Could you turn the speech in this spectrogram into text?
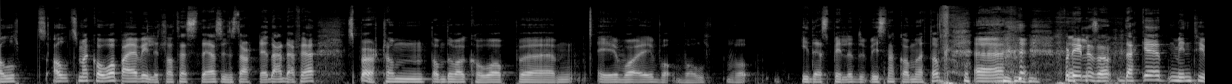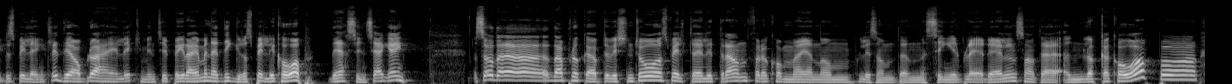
alt, alt som er co-op, er jeg villig til å teste. Jeg syns det er artig. Det er derfor jeg spurte om, om det var co-op uh, i, i, i, Volt... vol- vo- i det spillet vi snakka om nettopp. Eh, fordi liksom, Det er ikke min type spill, egentlig. Diablo er heller ikke min type greie, men jeg digger å spille i co-op. Det syns jeg er gøy. Så da, da plukka jeg opp Division 2 og spilte litt for å komme meg gjennom liksom, den singleplayer-delen, sånn at jeg unlocka co-op. Og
